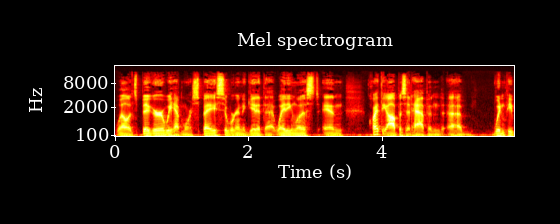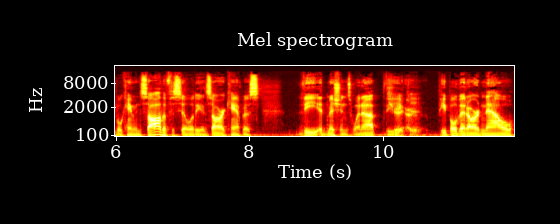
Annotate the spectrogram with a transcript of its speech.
well it's bigger we have more space so we're going to get at that waiting list. And quite the opposite happened uh, when people came and saw the facility and saw our campus the admissions went up. The Sure people that are now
